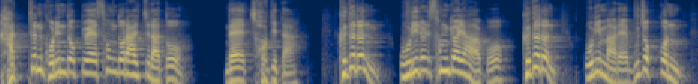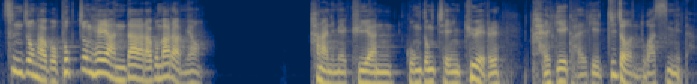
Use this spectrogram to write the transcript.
같은 고린도 교회 성도라 할지라도 내 적이다. 그들은 우리를 섬겨야 하고 그들은 우리 말에 무조건 순종하고 복종해야 한다라고 말하며 하나님의 귀한 공동체인 교회를 갈기갈기 찢어 놓았습니다.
